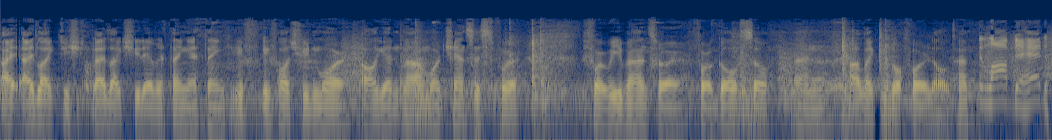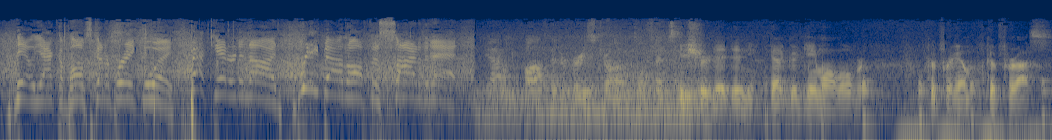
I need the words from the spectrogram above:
I, I'd like to. Sh- I'd like shoot everything. I think if if I'll shoot more, I'll get uh, more chances for for rebounds or for goals. So, and I like to go forward all the time. Lobbed ahead. Nail Yakupov's got a breakaway. Backhander denied. Rebound off the side of the net. Yakupov had a very strong offense. He sure did, didn't he? He had a good game all over. Good for him. Good for us.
